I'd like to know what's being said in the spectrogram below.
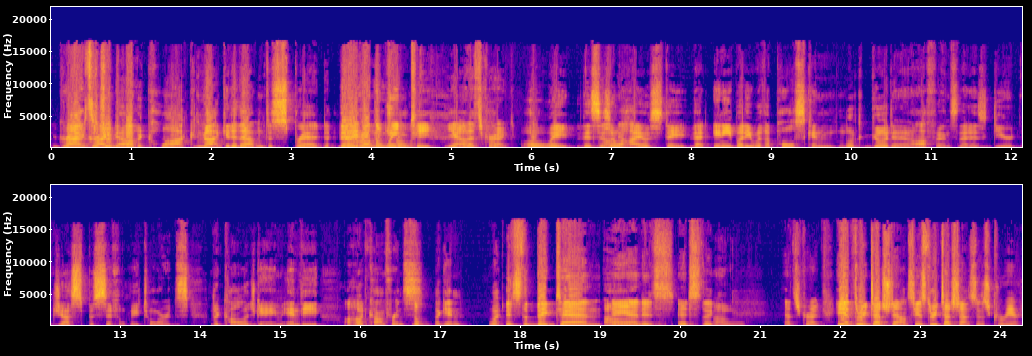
the, grind, grind out the clock, not get Yeah, it they- out into spread. They They're run the wing tee. Yeah, Oh. that's correct. Oh wait, this is No, no. Ohio State that anybody with a pulse can look good in an offense that is geared just specifically towards the college game and the what conference again? What? It's the Big Ten, and it's it's the oh, that's correct. He had three touchdowns. He has three touchdowns in his career.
